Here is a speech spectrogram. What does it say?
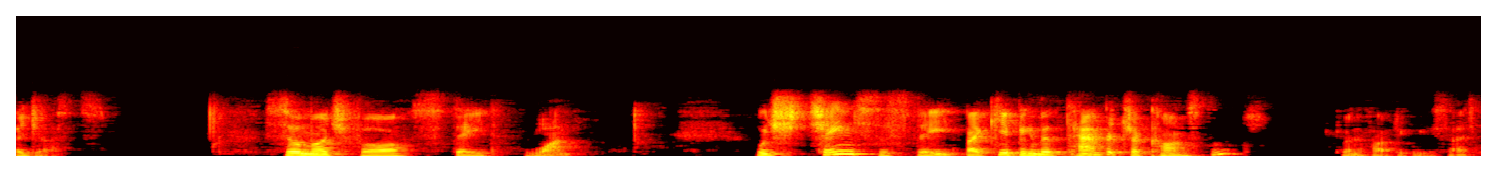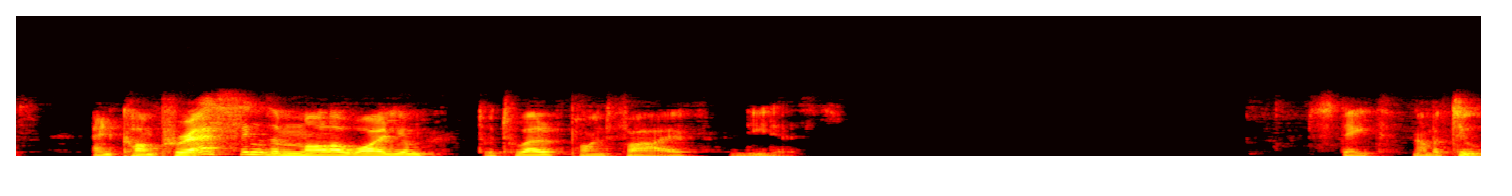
adjusts. So much for state 1, which changes the state by keeping the temperature constant, 25 degrees Celsius, and compressing the molar volume to 12.5 liters. State number 2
